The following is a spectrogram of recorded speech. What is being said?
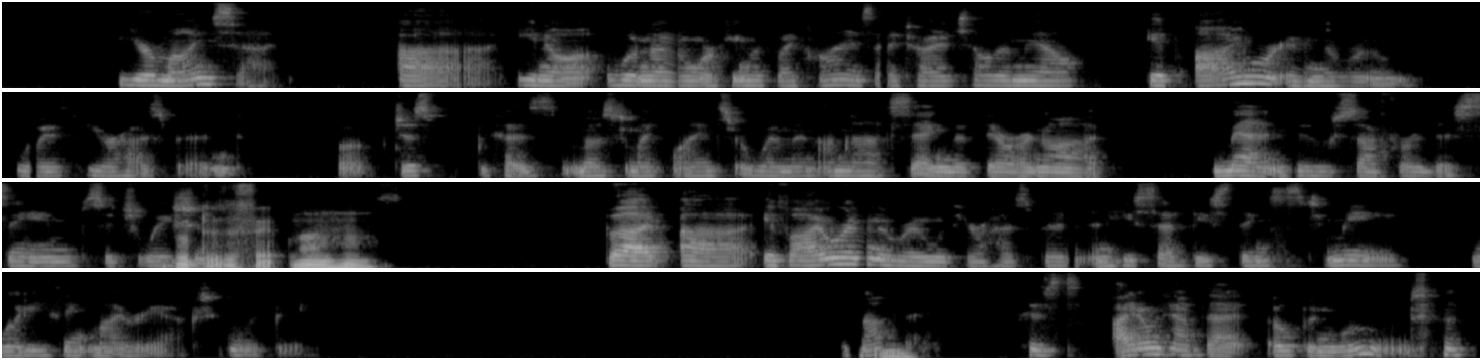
your mindset uh, you know, when I'm working with my clients, I try to tell them now, if I were in the room with your husband, uh, just because most of my clients are women, I'm not saying that there are not men who suffer the same situation. the same. Mhm. But uh, if I were in the room with your husband and he said these things to me, what do you think my reaction would be? Nothing, because I don't have that open wound.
